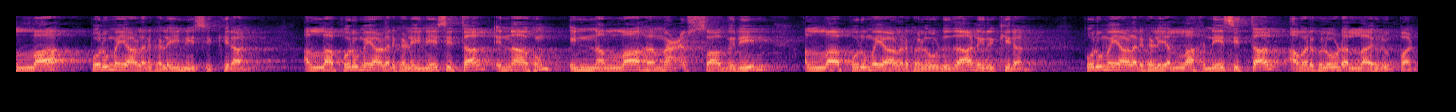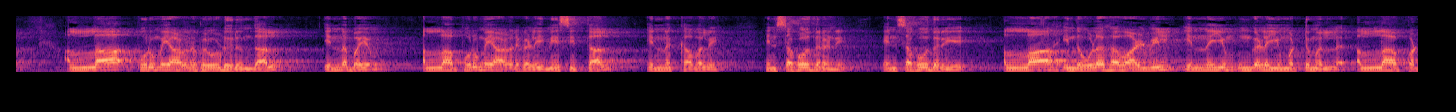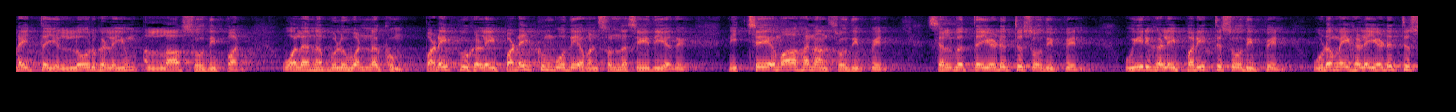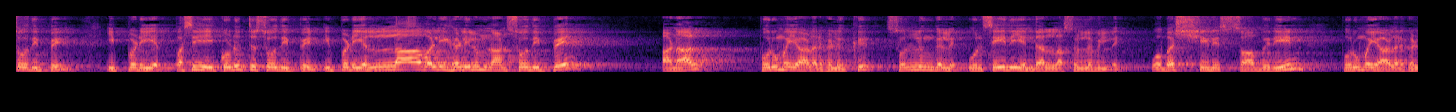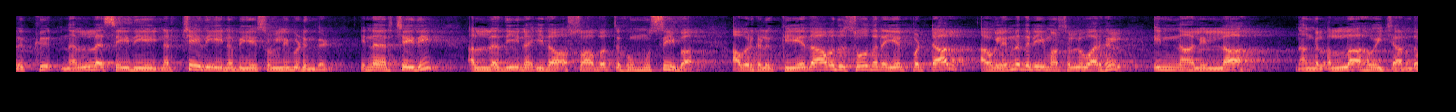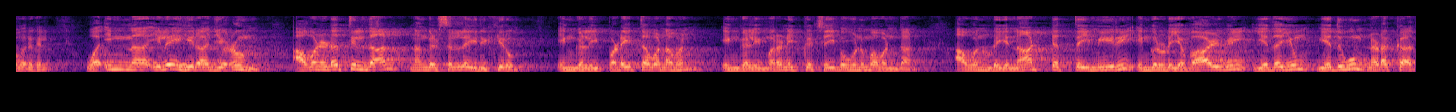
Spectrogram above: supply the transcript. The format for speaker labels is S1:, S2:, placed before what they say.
S1: அல்லாஹ் பொறுமையாளர்களை நேசிக்கிறான். அல்லாஹ் பொறுமையாளர்களை நேசித்தால் என்னாகும்? இன்னல்லாஹ மஅஸ்ஸாபிரீன் அல்லாஹ் பொறுமையாளர்களோடு தான் இருக்கிறான். பொறுமையாளர்களை அல்லாஹ் நேசித்தால் அவர்களோடு அல்லாஹ் இருப்பான். அல்லாஹ் பொறுமையாளர்களோடு இருந்தால் என்ன பயம்? அல்லாஹ் பொறுமையாளர்களை நேசித்தால் என்ன கவலை? என் சகோதரனே என் சகோதரியே அல்லாஹ் இந்த உலக வாழ்வில் என்னையும் உங்களையும் மட்டுமல்ல அல்லாஹ் படைத்த எல்லோர்களையும் அல்லாஹ் சோதிப்பான். ஒலனபுலுவன்னக்கும் படைப்புகளை படைக்கும் போதே அவன் சொன்ன செய்தி அது. நிச்சயமாக நான் சோதிப்பேன் செல்வத்தை எடுத்து சோதிப்பேன் உயிர்களை பறித்து சோதிப்பேன் உடைமைகளை எடுத்து சோதிப்பேன் இப்படி பசியை கொடுத்து சோதிப்பேன் இப்படி எல்லா வழிகளிலும் நான் சோதிப்பேன். ஆனால் பொறுமையாளர்களுக்கு சொல்லுங்கள் ஒரு செய்தி என்று அல்லாஹ் சொல்லவில்லை. ஒபஷிரி சாபிரீன் பொறுமையாளர்களுக்கு நல்ல செய்தியை நற்செய்தியை நபியை சொல்லிவிடுங்கள் என்ன நற்செய்தி அல்லதீன இதா அசாபத்துஹும் முசீபா அவர்களுக்கு ஏதாவது சோதனை ஏற்பட்டால் அவர்கள் என்ன தெரியுமா சொல்லுவார்கள் இன்னாலில்லா நாங்கள் அல்லாஹுவை சார்ந்தவர்கள் வ இன்னா இலைஹி அவனிடத்தில் தான் நாங்கள் செல்ல இருக்கிறோம் எங்களை படைத்தவன் அவன் எங்களை மரணிக்கச் செய்பவனும் அவன்தான் அவனுடைய நாட்டத்தை மீறி எங்களுடைய வாழ்வில் எதையும் எதுவும் நடக்காது.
